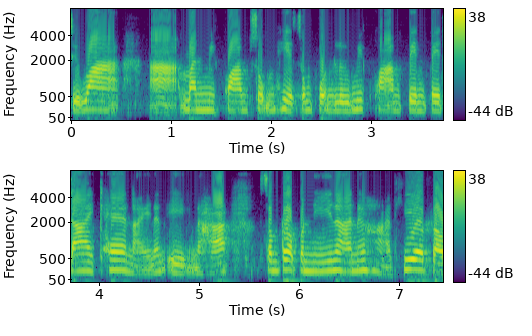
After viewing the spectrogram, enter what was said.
สิว่ามันมีความสมเหตุสมผลหรือมีความเป็นไปได้แค่ไหนนั่นเองนะคะสำหรับวันนี้นะเนื้อหาที่เรา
